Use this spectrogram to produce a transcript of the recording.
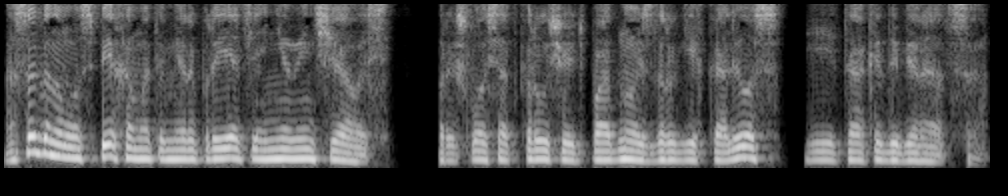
Особенным успехом это мероприятие не увенчалось. Пришлось откручивать по одной из других колес и так и добираться.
